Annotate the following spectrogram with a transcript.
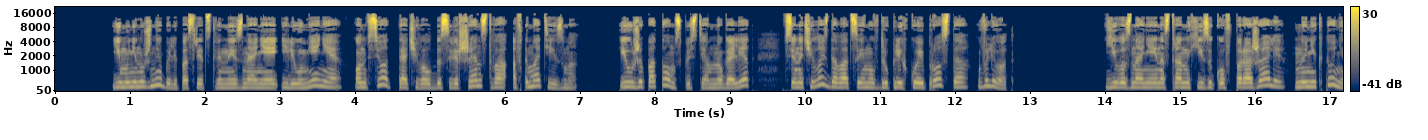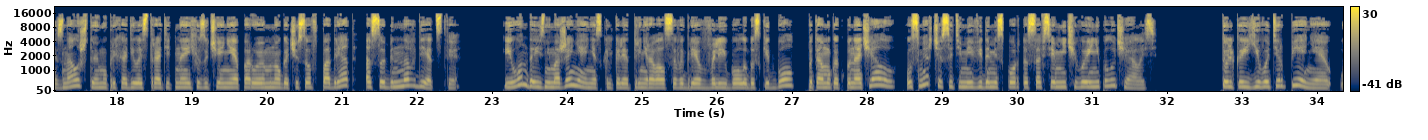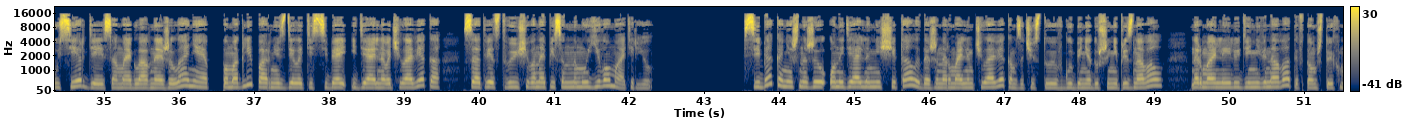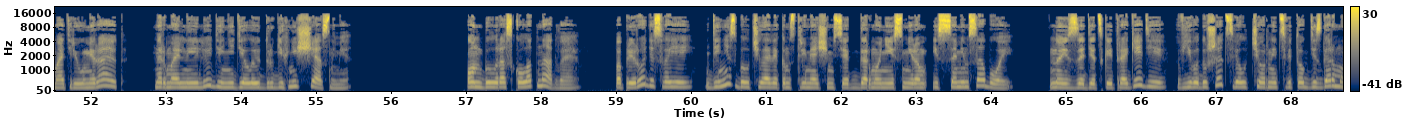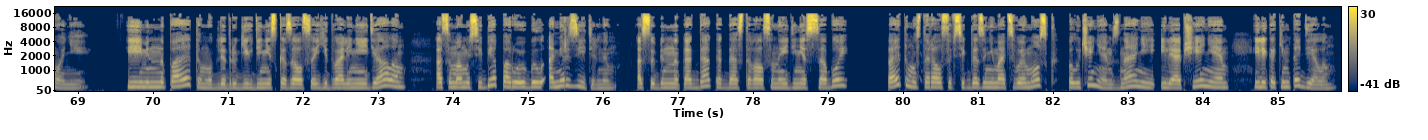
Ему не нужны были посредственные знания или умения, он все оттачивал до совершенства автоматизма. И уже потом, спустя много лет, все началось даваться ему вдруг легко и просто в лед. Его знания иностранных языков поражали, но никто не знал, что ему приходилось тратить на их изучение порой много часов подряд, особенно в детстве. И он до изнеможения несколько лет тренировался в игре в волейбол и баскетбол, потому как поначалу у Смерча с этими видами спорта совсем ничего и не получалось. Только его терпение, усердие и, самое главное, желание помогли парню сделать из себя идеального человека, соответствующего написанному его матерью. Себя, конечно же, он идеальным не считал и даже нормальным человеком зачастую в глубине души не признавал. Нормальные люди не виноваты в том, что их матери умирают, Нормальные люди не делают других несчастными. Он был расколот надвое. По природе своей Денис был человеком, стремящимся к гармонии с миром и с самим собой. Но из-за детской трагедии в его душе цвел черный цветок дисгармонии. И именно поэтому для других Денис казался едва ли не идеалом, а самому себе порой был омерзительным, особенно тогда, когда оставался наедине с собой Поэтому старался всегда занимать свой мозг получением знаний или общением, или каким-то делом.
